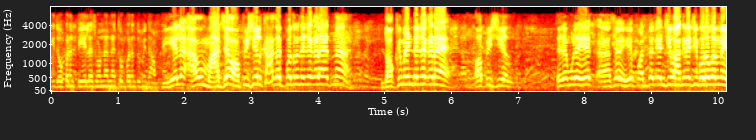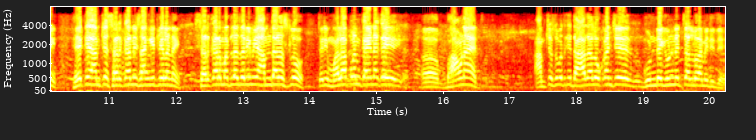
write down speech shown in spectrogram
की जोपर्यंत पीएला सोडणार नाही तोपर्यंत तुम्ही थांब. पीएल अहो माझ्या ऑफिशियल कागदपत्र त्याच्याकडे आहेत ना. डॉक्युमेंट त्याच्याकडे आहे. ऑफिशियल त्याच्यामुळे हे असं हे पद्धत यांची वागण्याची बरोबर नाही. हे काही आमच्या सरकारने सांगितलेलं नाही. सरकारमधला जरी मी आमदार असलो तरी मला पण काही ना काही भावना आहेत. आमच्यासोबत काही दहा दहा लोकांचे गुंडे घेऊनच चाललो आम्ही तिथे.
